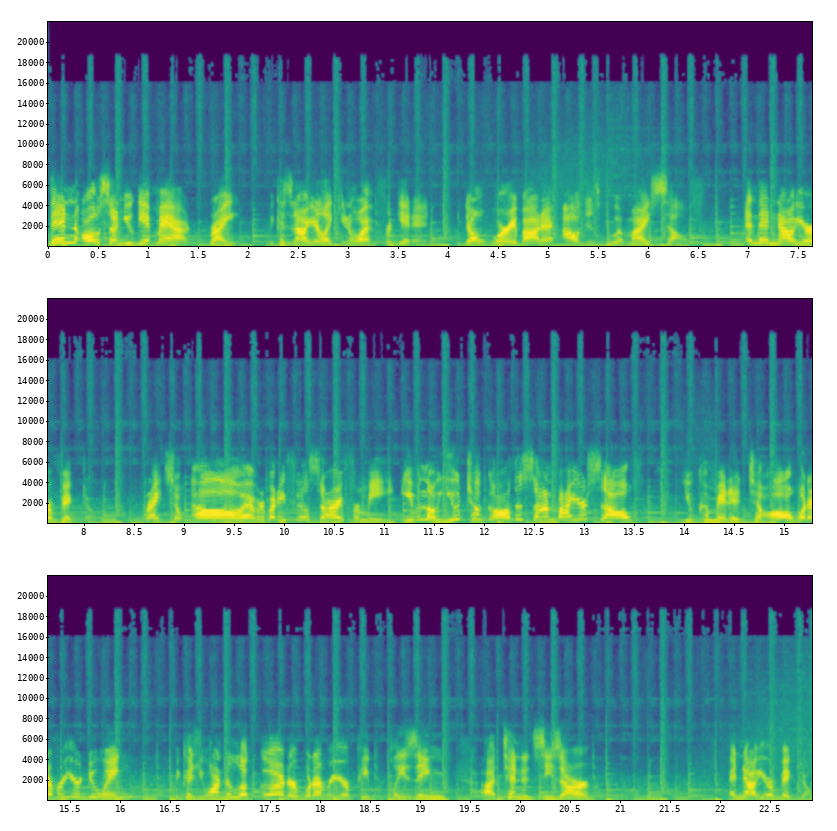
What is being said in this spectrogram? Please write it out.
then all of a sudden you get mad, right? Because now you're like, you know what, forget it. Don't worry about it. I'll just do it myself. And then now you're a victim right? So, oh, everybody feels sorry for me. Even though you took all this on by yourself, you committed to all whatever you're doing because you wanted to look good or whatever your people pleasing uh, tendencies are. And now you're a victim.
